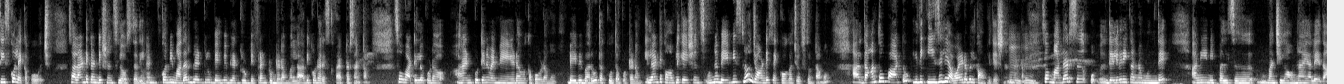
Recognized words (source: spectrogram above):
తీసుకోలేకపోవచ్చు. సో అలాంటి కండిషన్స్లో వస్తుంది. అండ్ కొన్ని mother blood group baby blood group different ఉండడం వల్ల అవి కూడా రిస్క్ ఫ్యాక్టర్స్ అంటాం. సో వాటిల్లో కూడా అండ్ పుట్టిన వెంటనే ఏడవకపోవడము బేబీ బరువు తక్కువతో పుట్టడం ఇలాంటి కాంప్లికేషన్స్ ఉన్న బేబీస్లో జాండీస్ ఎక్కువగా చూస్తుంటాము. దాంతో పాటు ఇది ఈజీలీ అవాయిడబుల్ కాంప్లికేషన్ అనమాట. సో మదర్స్ డెలివరీ కన్నా ముందే అని నిప్పల్స్ మంచిగా ఉన్నాయా లేదా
